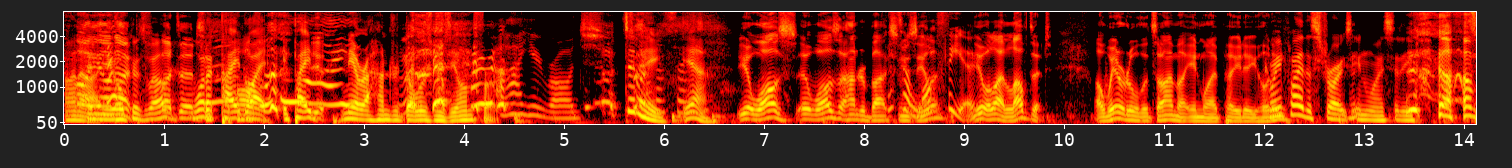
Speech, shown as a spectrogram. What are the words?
I know. Oh, in New York as well. I did. What a Paid cop. like he paid near a hundred dollars New Zealand for it. Are you, Rog? Did he? Yeah. Yeah, it was. It was a hundred bucks That's New a lot Zealand. for you. Yeah, well, I loved it. I wear it all the time. My NYPD hoodie. Can we play the Strokes NY City? Um,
